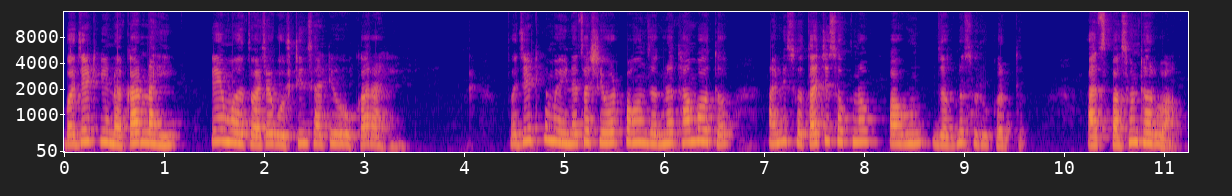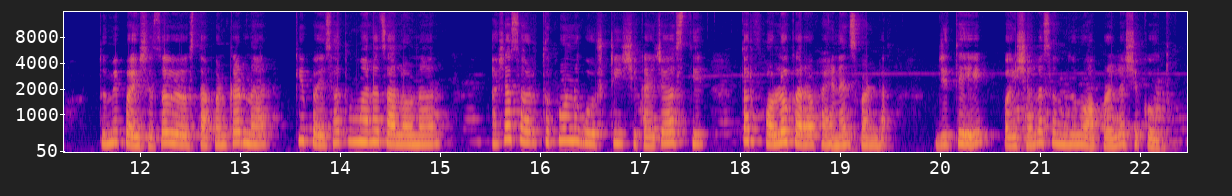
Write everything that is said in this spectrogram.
बजेट हे नकार नाही हे महत्त्वाच्या गोष्टींसाठी होकार आहे. बजेट हे महिन्याचा शेवट पाहून जगणं थांबवतं आणि स्वतःची स्वप्न पाहून जगणं सुरू करतं. आजपासून ठरवा तुम्ही पैशाचं व्यवस्थापन करणार की पैसा तुम्हाला चालवणार? अशाच अर्थपूर्ण गोष्टी शिकायच्या असतील तर फॉलो करा फायनान्स फंडा जिथे पैशाला समजून वापरायला शिकवतो.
